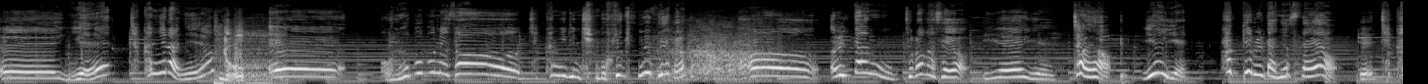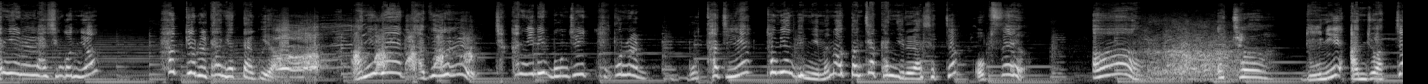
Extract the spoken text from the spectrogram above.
에, 예? 착한 일 아니에요? 에, 어느 부분에서 착한 일인지 모르겠는데요. 어, 일단 들어가세요. 예, 예. 저요. 예, 예. 학교를 다녔어요. 예, 착한 일을 하신 건요? 학교를 다녔다고요. 아니, 왜 다들 착한 일이 뭔지 구분을 못하지? 토명기님은 어떤 착한 일을 하셨죠? 없어요. 아, 어, 저, 눈이 안 좋았죠?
